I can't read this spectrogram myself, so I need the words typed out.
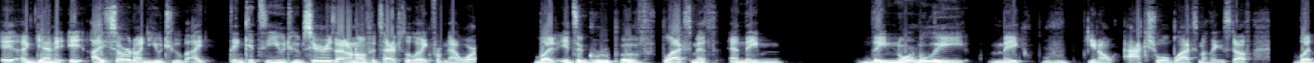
it, again, it, I saw it on YouTube. I think it's a YouTube series. I don't know if it's actually like from Network, but it's a group of blacksmith, and they they normally make you know actual blacksmithing stuff, but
